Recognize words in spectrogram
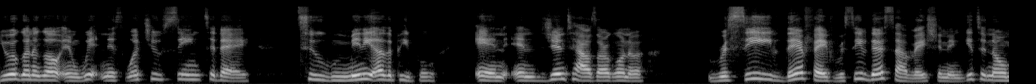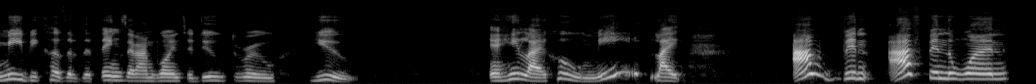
You are going to go and witness what you've seen today to many other people. And, and Gentiles are going to receive their faith, receive their salvation, and get to know me because of the things that I'm going to do through you. And he like, who me? Like, I've been, I've been the one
